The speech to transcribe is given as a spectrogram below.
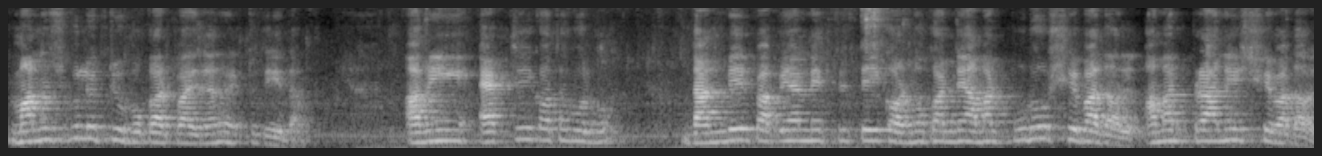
মানুষগুলো একটু উপকার পায়, জানো, একটু দিয়ে দাও। আমি একটাই কথা বলব, দানবীর পাপিয়ার নেতৃত্বে এই কর্মকাণ্ডে আমার পুরো সেবা দল, আমার প্রাণের সেবা দল,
